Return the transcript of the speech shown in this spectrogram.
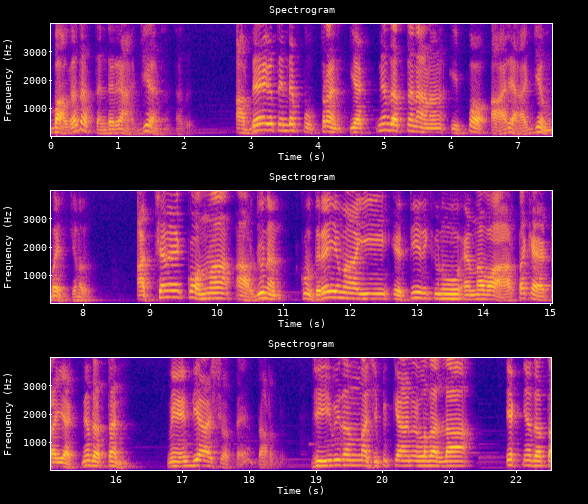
ഭഗദത്തന്റെ രാജ്യമാണ് അത്. അദ്ദേഹത്തിന്റെ പുത്രൻ യജ്ഞദത്തനാണ് ഇപ്പോൾ ആ രാജ്യം ഭരിക്കണത്. അച്ഛനെ കൊന്ന അർജുനൻ കുതിരയുമായി എത്തിയിരിക്കുന്നു എന്ന വാർത്ത കേട്ട യജ്ഞദത്തൻ മേധ്യാശ്വത്തെ തടഞ്ഞു. ജീവിതം നശിപ്പിക്കാനുള്ളതല്ല യജ്ഞദത്ത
